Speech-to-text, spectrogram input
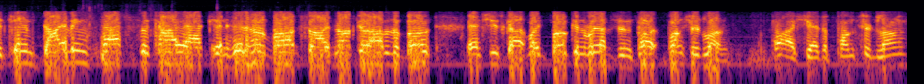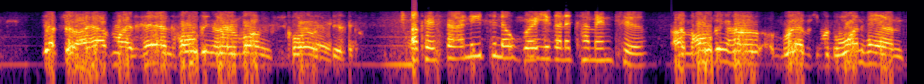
It came diving past the kayak and hit her broadside, knocked her out of the boat, and she's got like broken ribs and pu punctured lung. Oh, she has a punctured lung? Yes, sir. I have my hand holding her lungs closed. Okay, sir, I need to know where you're going to come into. I'm holding her ribs with one hand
